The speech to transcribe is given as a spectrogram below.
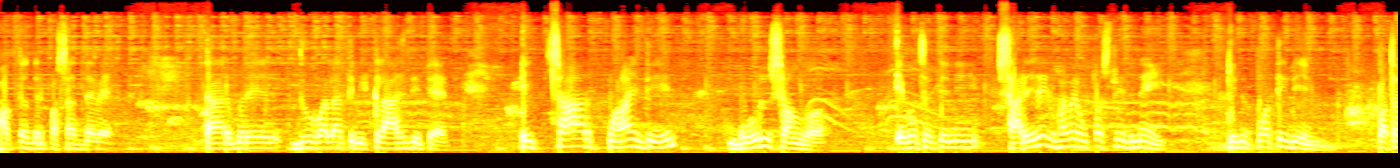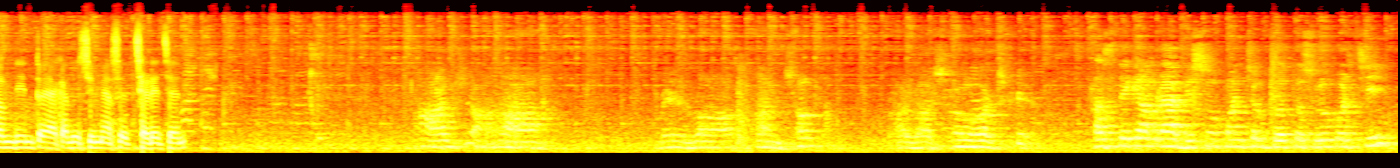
ভক্তদের প্রসাদ দেবেন। তারপরে দুবেলা তিনি ক্লাস দিতেন। এই চার, পাঁচ দিন গুরু সঙ্গ। এবছর তিনি শারীরিকভাবে উপস্থিত নেই, কিন্তু প্রতিদিন, প্রথম দিন তো একাদশী মেসেজ ছেড়েছেন। আজ থেকে আমরা বিষ্ণু পঞ্চক ব্রত শুরু করছি।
